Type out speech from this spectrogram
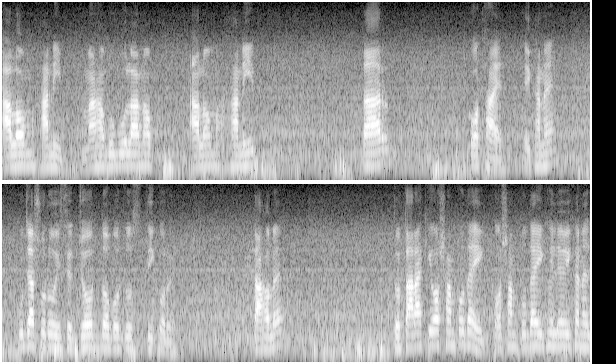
আলম হানিফ, মাহবুবুল আনব আলম হানিফ তার কথায় এখানে পূজা শুরু হয়েছে জোর জবরদস্তি করে। তাহলে? তো তারা কি অসাম্প্রদায়িক? অসাম্প্রদায়িক হইলে ওইখানে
